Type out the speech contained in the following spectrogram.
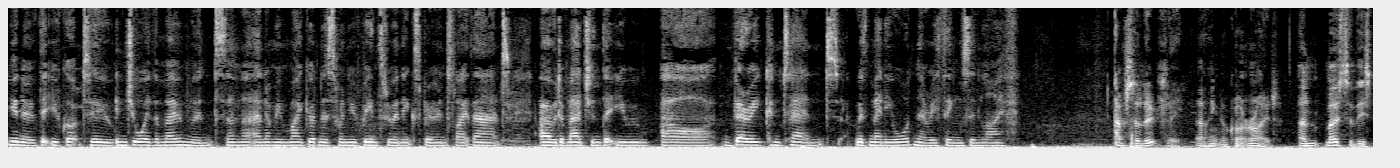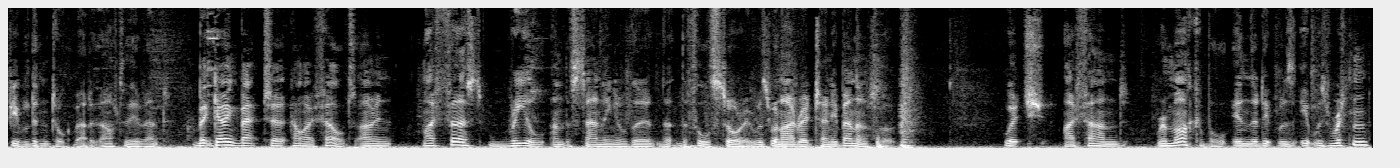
you know, that you've got to enjoy the moment. And, and I mean, my goodness, when you've been through an experience like that, I would imagine that you are very content with many ordinary things in life. Absolutely. I think you're quite right. And most of these people didn't talk about it after the event. But going back to how I felt, I mean, my first real understanding of the, the, the full story was when I read Tony Banham's book, which I found remarkable in that it was it was written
